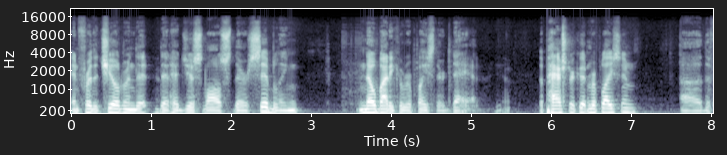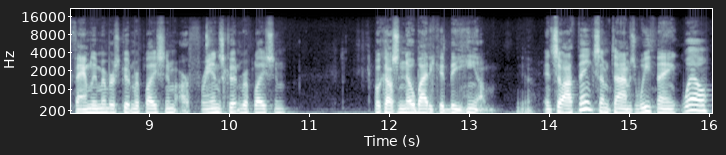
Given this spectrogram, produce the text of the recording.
And for the children that, that had just lost their sibling, nobody could replace their dad. The pastor couldn't replace him. Uh, the family members couldn't replace him. Our friends couldn't replace him because nobody could be him. Yeah. And so I think sometimes we think, well,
